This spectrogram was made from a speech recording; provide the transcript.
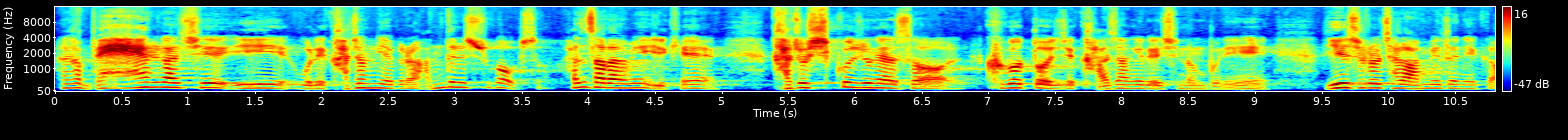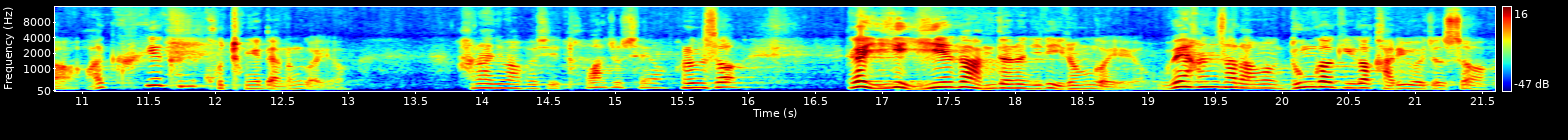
그러니까 매일같이 이 우리 가정 예배를 안 드릴 수가 없어. 한 사람이 이렇게 가족 식구 중에서 그것도 이제 가장이 되시는 분이 예수를 잘 안 믿으니까 아 그게 그게 고통이 되는 거예요. 하나님 아버지 도와주세요. 그러면서 그러니까 이게 이해가 안 되는 일이 이런 거예요. 왜 한 사람은 눈과 귀가 가리워져서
